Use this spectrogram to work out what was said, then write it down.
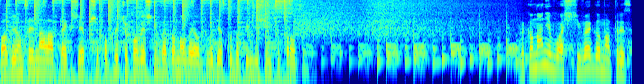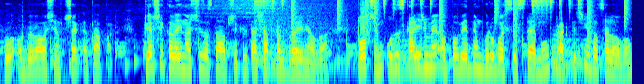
bazującej na lateksie przy pokryciu powierzchni betonowej od 20 do 50%. Wykonanie właściwego natrysku odbywało się w trzech etapach. W pierwszej kolejności została przykryta siatka zbrojeniowa, po czym uzyskaliśmy odpowiednią grubość systemu, praktycznie docelową.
